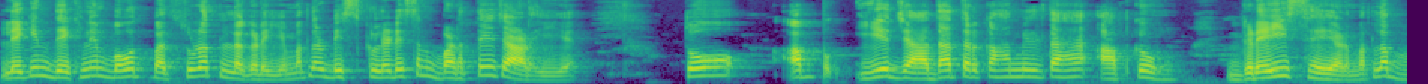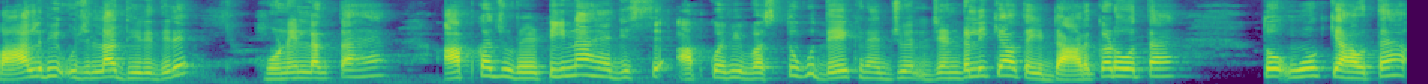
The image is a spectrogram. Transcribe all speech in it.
लेकिन देखने में बहुत बदसूरत लग रही है मतलब डिस्कलरेशन बढ़ते जा रही है। तो अब ये ज़्यादातर कहाँ मिलता है? आपको ग्रेइस हेयर मतलब बाल भी उजला धीरे धीरे होने लगता है। आपका जो रेटिना है, जिससे आप कोई भी वस्तु को देख रहे हैं, जो जनरली क्या होता है, ये डार्कर होता है तो वो क्या होता है,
